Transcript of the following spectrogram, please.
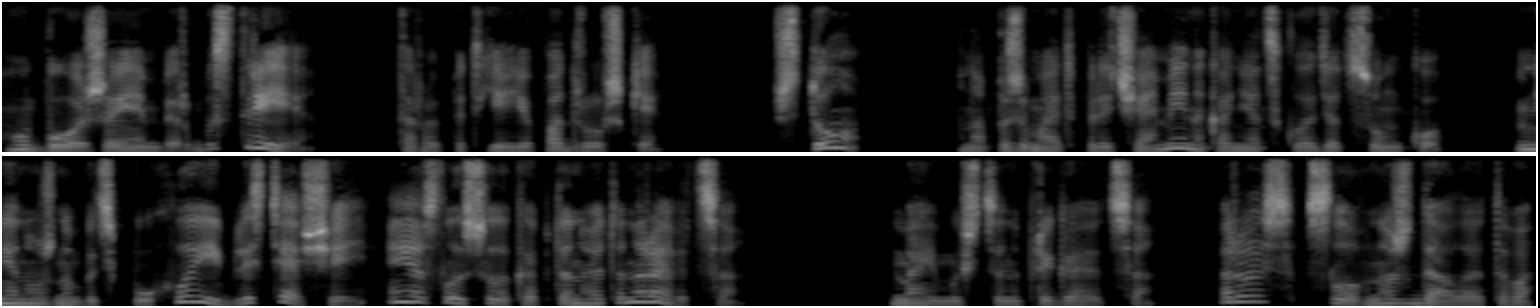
«О боже, Эмбер, быстрее!» — торопят ее подружки. «Что?» Она пожимает плечами и, наконец, кладет сумку. «Мне нужно быть пухлой и блестящей. Я слышала, Кэптону это нравится». Мои мышцы напрягаются. Ройс словно ждал этого,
